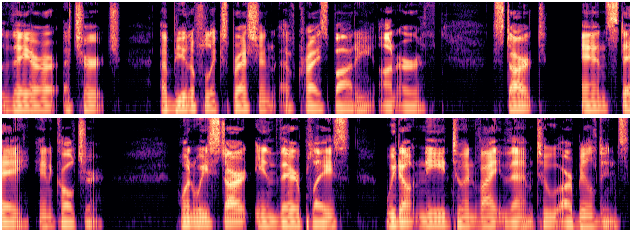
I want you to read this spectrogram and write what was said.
they are a church, a beautiful expression of Christ's body on earth. Start and stay in culture. When we start in their place, we don't need to invite them to our buildings.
